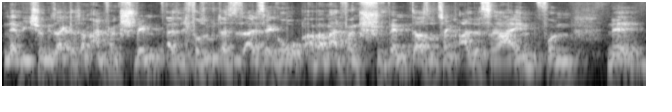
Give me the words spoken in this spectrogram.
na, wie ich schon gesagt habe, am Anfang schwemmt, also ich versuche, das ist alles sehr grob, aber am Anfang schwemmt da sozusagen alles rein von ne,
